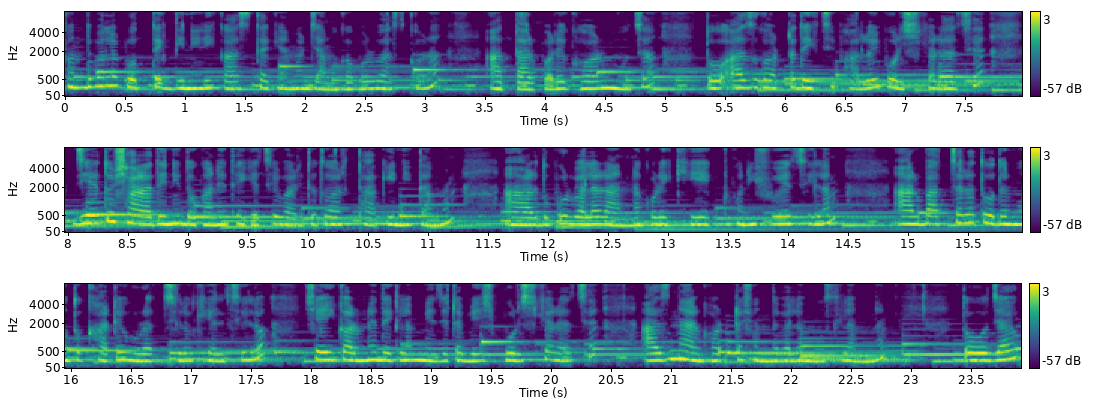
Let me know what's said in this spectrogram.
সন্ধ্যাবেলা প্রত্যেক দিনেরই কাজ থাকে আমার জামা কাপড় ভাস করা আর তারপরে ঘর মোছা। তো আজ ঘরটা দেখছি ভালোই পরিষ্কার আছে। যেহেতু সারাদিনই দোকানে থেকেছি, বাড়িতে তো আর থাকিনি তেমন। আর দুপুরবেলা রান্না করে খেয়ে একটুখানি শুয়েছিলাম। আর বাচ্চারা তো ওদের মতো খাটে উড়াচ্ছিল খেলছিল। সেই কারণে দেখলাম মেঝেটা বেশ পরিষ্কার আছে। আজ না আর ঘরটা সন্ধ্যাবেলা মুছলাম না। তো যাই হোক,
